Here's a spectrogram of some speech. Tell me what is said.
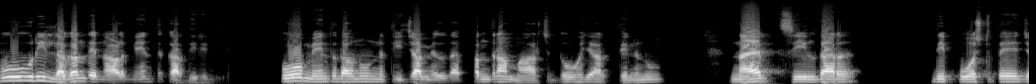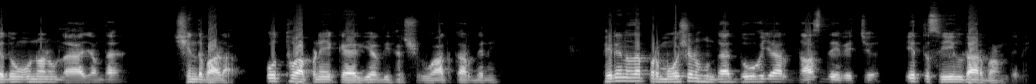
ਪੂਰੀ ਲਗਨ ਦੇ ਨਾਲ ਮਿਹਨਤ ਕਰਦੀ ਰਹਿੰਦੀ ਹੈ। ਉਹ ਮਿਹਨਤ ਦਾ ਉਹਨੂੰ ਨਤੀਜਾ ਮਿਲਦਾ ਹੈ 15 ਮਾਰਚ 2003 ਨੂੰ। ਨਾਇਬ ਤਹਿਸੀਲਦਾਰ ਦੀ ਪੋਸਟ ਤੇ ਜਦੋਂ ਉਹਨਾਂ ਨੂੰ ਲਾਇਆ ਜਾਂਦਾ ਹੈ ਛਿੰਦਵਾੜਾ, ਉੱਥੋਂ ਆਪਣੇ ਕੈਰੀਅਰ ਦੀ ਫਿਰ ਸ਼ੁਰੂਆਤ ਕਰਦੇ ਨੇ। ਫਿਰ ਇਹਨਾਂ ਦਾ ਪ੍ਰਮੋਸ਼ਨ ਹੁੰਦਾ ਹੈ 2010 ਦੇ ਵਿੱਚ ਇਹ ਤਹਿਸੀਲਦਾਰ ਬਣਦੇ ਨੇ।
